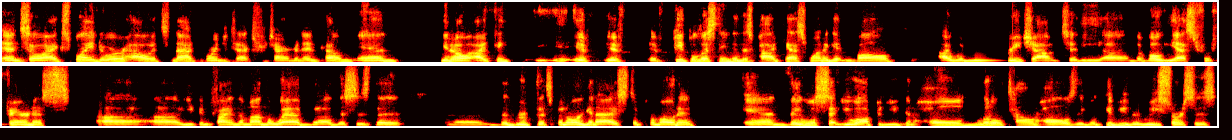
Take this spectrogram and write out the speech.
And so I explained to her how it's not going to tax retirement income. And you know, I think if if if people listening to this podcast want to get involved, I would reach out to the uh, the Vote Yes for Fairness. Uh, uh, you can find them on the web. Uh, this is the uh, the group that's been organized to promote it and they will set you up and you can hold little town halls they will give you the resources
